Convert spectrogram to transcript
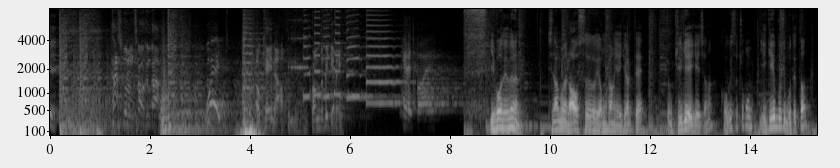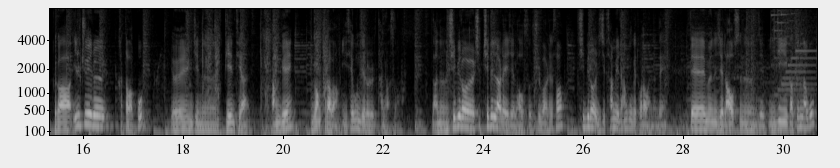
shit. That's what I'm talking about. Wait. Okay, now, from the beginning. Hit it, boy. 이번에는 지난번에 라오스 영상 얘기할 때 좀 길게 얘기했잖아 거기서 조금 얘기해보지 못했던 제가 일주일을 갔다 왔고 여행지는 비엔티안, 방비엥, 루앙프라방 이 세 군데를 다녀왔어 나는 11월 17일 날에 이제 라오스로 출발해서 11월 23일에 한국에 돌아왔는데 그때면 이제 라오스는 이제 우기가 끝나고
